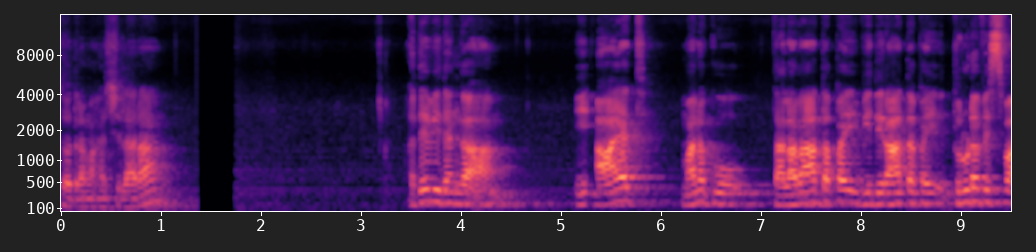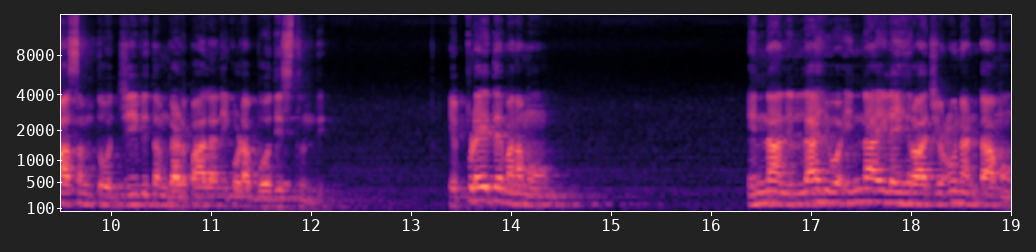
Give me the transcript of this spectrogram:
సోదర మహర్షులారా అదేవిధంగా ఈ ఆయత్ మనకు తలరాతపై విధిరాతపై దృఢ విశ్వాసంతో జీవితం గడపాలని కూడా బోధిస్తుంది. ఎప్పుడైతే మనము ఇన్నా లిల్లాహి వ ఇన్నా ఇలహి రాజిఊన్ అంటామో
